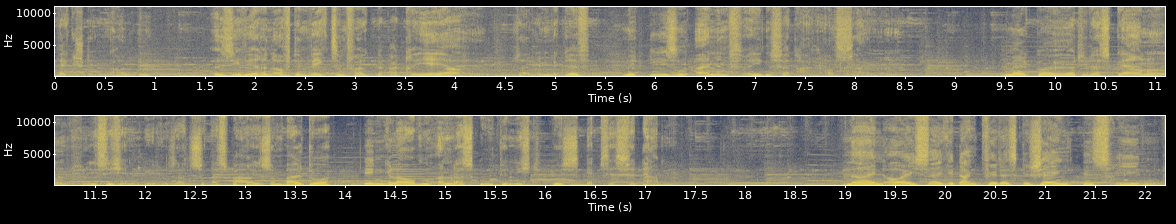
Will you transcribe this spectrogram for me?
wegstecken konnten. Sie wären auf dem Weg zum Volk der Patriäer im Begriff, mit diesen einen Friedensvertrag auszuhandeln. Melkor hörte das gerne und ließ sich im Gegensatz zu Kasparius und Baltor den Glauben an das Gute nicht durch Skepsis verderben. Nein, euch sei gedankt für das Geschenk des Friedens,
